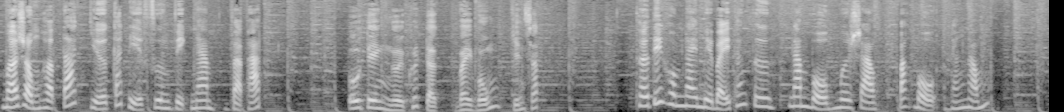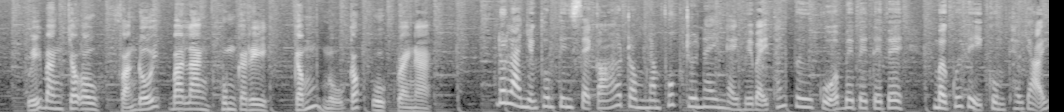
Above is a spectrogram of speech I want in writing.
Mở rộng hợp tác giữa các địa phương Việt Nam và Pháp. Ưu tiên người khuyết tật vay vốn chính sách. Thời tiết hôm nay 17 tháng 4, Nam Bộ mưa rào, Bắc Bộ nắng nóng. Ủy ban châu Âu phản đối Ba Lan, Hungary cấm ngũ cốc Ukraine. Đó là những thông tin sẽ có trong 5 phút trưa nay ngày 17 tháng 4 của BBTV. Mời quý vị cùng theo dõi.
